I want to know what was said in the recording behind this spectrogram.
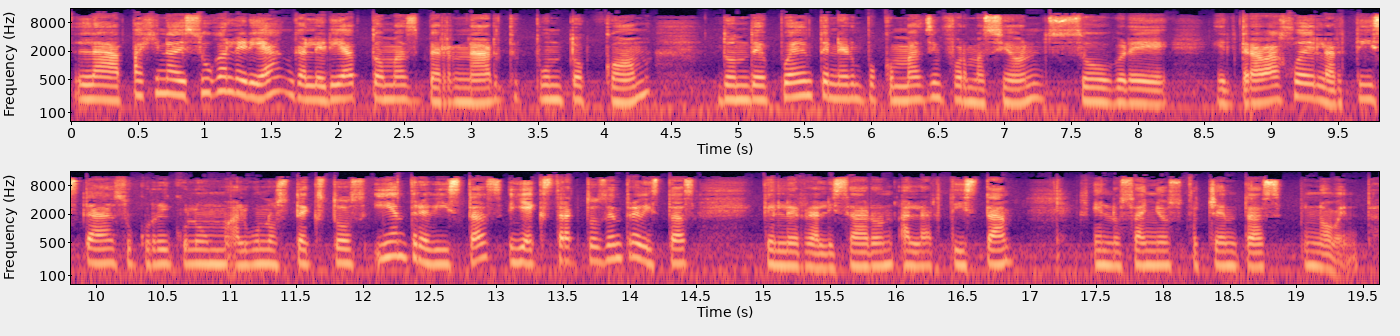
la página de su galería, galeriatomasbernard.com, donde pueden tener un poco más de información sobre el trabajo del artista, su currículum, algunos textos y entrevistas y extractos de entrevistas que le realizaron al artista en los años 80 y 90.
